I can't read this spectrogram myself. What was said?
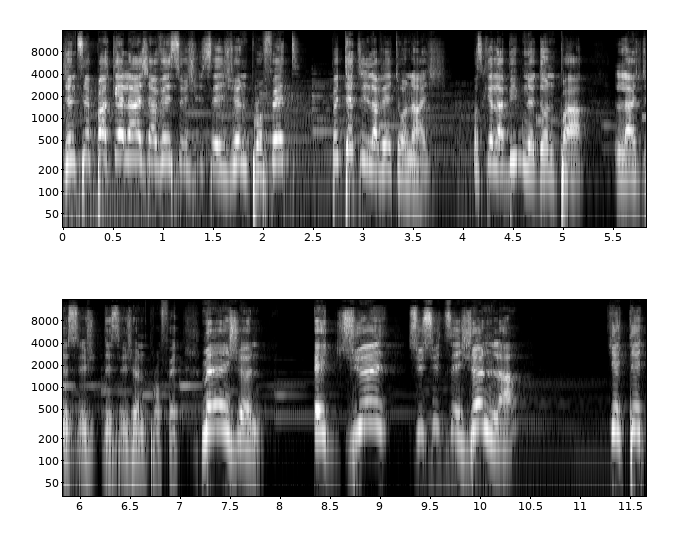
Je ne sais pas quel âge avait ce, jeune prophète. Peut-être il avait ton âge. Parce que la Bible ne donne pas l'âge de ces, jeunes prophètes. Mais un jeune. Et Dieu suscite ces jeunes-là qui étaient,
